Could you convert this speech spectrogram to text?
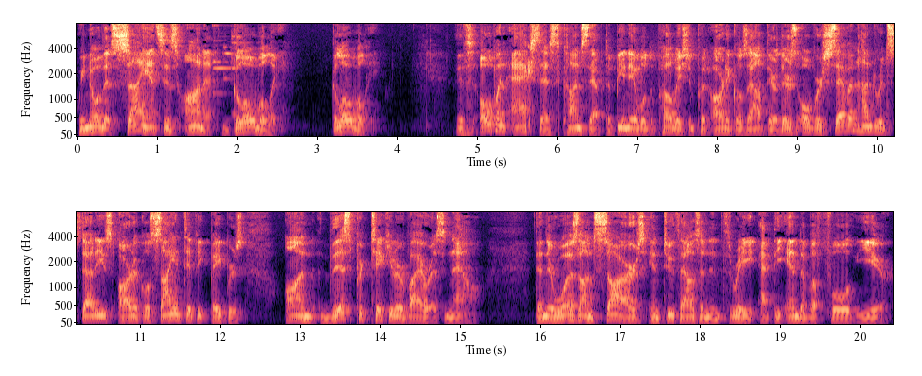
We know that science is on it globally. Globally this open access concept of being able to publish and put articles out there. There's over 700 studies, articles, scientific papers on this particular virus now than there was on SARS in 2003 at the end of a full year.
